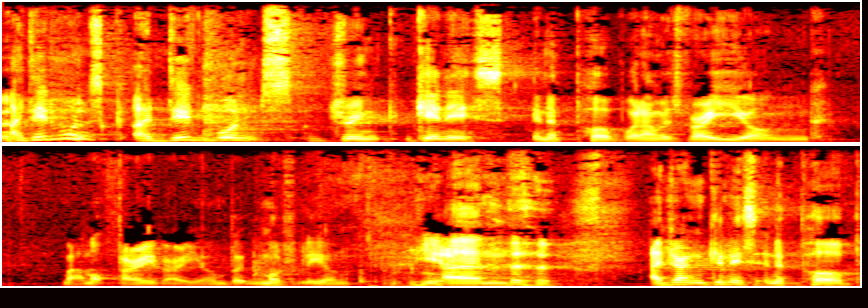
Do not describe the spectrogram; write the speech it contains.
I did once. I did once drink Guinness in a pub when I was very young. Well, not very, very young, but moderately young. Yeah. Um, I drank Guinness in a pub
